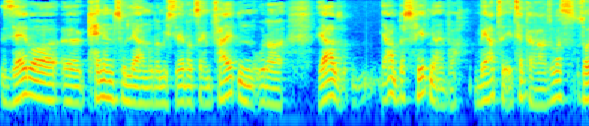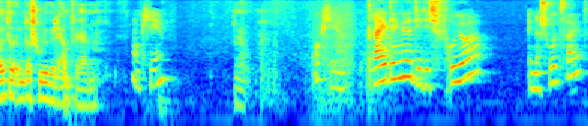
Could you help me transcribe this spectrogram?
selber äh, kennenzulernen oder mich selber zu entfalten oder ja, ja, das fehlt mir einfach. Werte etc. Sowas sollte in der Schule gelernt werden. Okay. Ja. Okay. Drei Dinge, die dich früher in der Schulzeit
